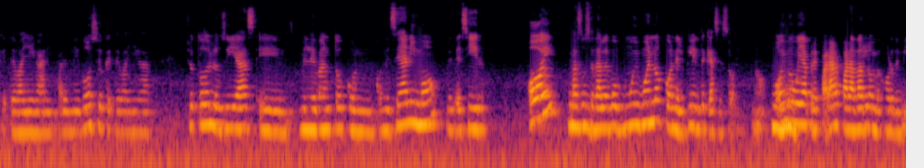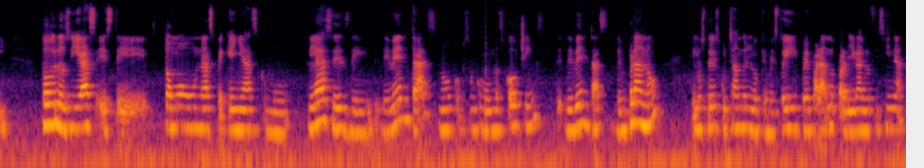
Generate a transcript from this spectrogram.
que te va a llegar y para el negocio que te va a llegar. Yo todos los días eh, me levanto con, ese ánimo de decir, hoy va a suceder algo muy bueno con el cliente que asesore, ¿no? Hoy me voy a preparar para dar lo mejor de mí. Todos los días este, tomo unas pequeñas como clases de, ventas, ¿no? Son como unos coachings de, de ventas temprano, que lo estoy escuchando en lo que me estoy preparando para llegar a la oficina,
